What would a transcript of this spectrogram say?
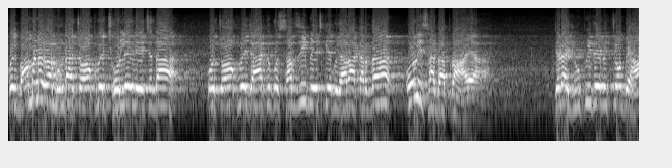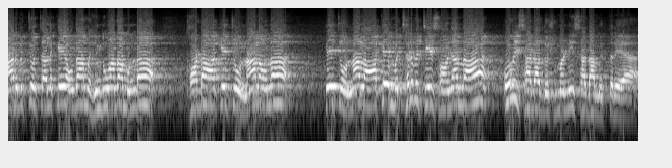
ਕੋਈ ਬਾਹਮਣ ਦਾ ਮੁੰਡਾ ਚੌਕ ਵਿੱਚ ਛੋਲੇ ਵੇਚਦਾ, ਉਹ ਚੌਕ ਵਿੱਚ ਜਾ ਕੇ ਕੋਈ ਸਬਜ਼ੀ ਵੇਚ ਕੇ ਗੁਜ਼ਾਰਾ ਕਰਦਾ, ਉਹ ਵੀ ਸਾਡਾ ਭਰਾ ਆ। ਜਿਹੜਾ ਯੂਪੀ ਦੇ ਵਿੱਚੋਂ, ਬਿਹਾਰ ਵਿੱਚੋਂ ਚੱਲ ਕੇ ਆਉਂਦਾ ਹਿੰਦੂਆਂ ਦਾ ਮੁੰਡਾ, ਤੁਹਾਡਾ ਆ ਕੇ ਝੋਨਾ ਲਾਉਂਦਾ ਤੇ ਝੋਨਾ ਲਾ ਕੇ ਮੱਛਰ ਵਿੱਚ ਇਹ ਸੌ ਜਾਂਦਾ, ਉਹ ਵੀ ਸਾਡਾ ਦੁਸ਼ਮਣ ਨਹੀਂ, ਸਾਡਾ ਮਿੱਤਰ ਆ।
